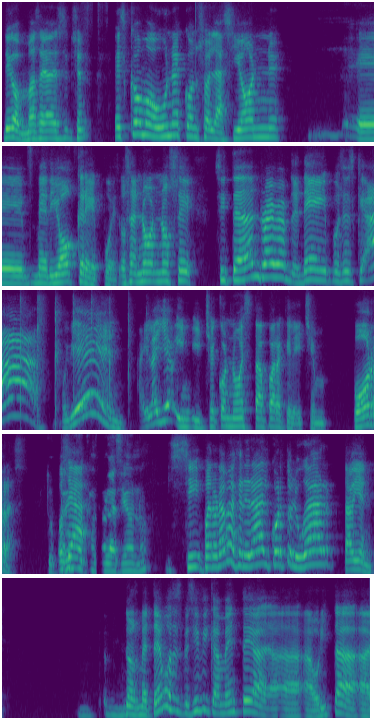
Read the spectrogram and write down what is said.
digo, más allá de decepción, es como una consolación eh, mediocre, pues. O sea, no, no sé. Si te dan Driver of the Day, pues es que, ¡ah! Muy bien, ahí la llevo. Y, Checo no está para que le echen porras. O sea, consolación, ¿no? Sí, panorama general, cuarto lugar, está bien nos metemos específicamente a, ahorita a,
